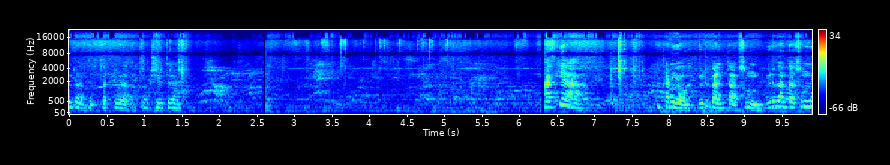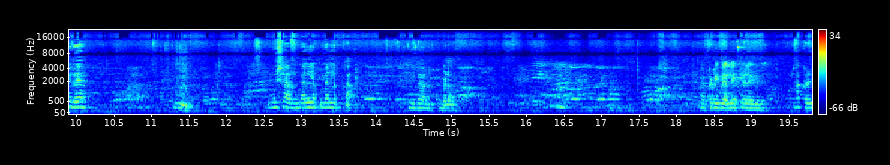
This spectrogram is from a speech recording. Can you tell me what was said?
ಇಡು ಅದ್ರ ತಟ್ಟಿ ಒಳಗೆ. ಅಕ್ಷತೆ ಹಾಕು ತಡಿಯೋ ಹಿಡ್ಕೊಳ್ತಾ ಸುಮ್ಮನೆ ಹಿಡ್ಕೊಂತ ಸುಮ್ಮನಿರೆ ಹ್ಞೂ ಹುಷಾರು ಮೆಲ್ಲಕ್ ಮೆಲ್ಲಕ್ಕ. ನಿಧಾನಕ್ಕೆ ಬೆಳೆದು ಆ ಕಡೆಗೆ ಅಲ್ಲೇ ಕೆಳಗಿಡು ಆ ಕಡೆ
